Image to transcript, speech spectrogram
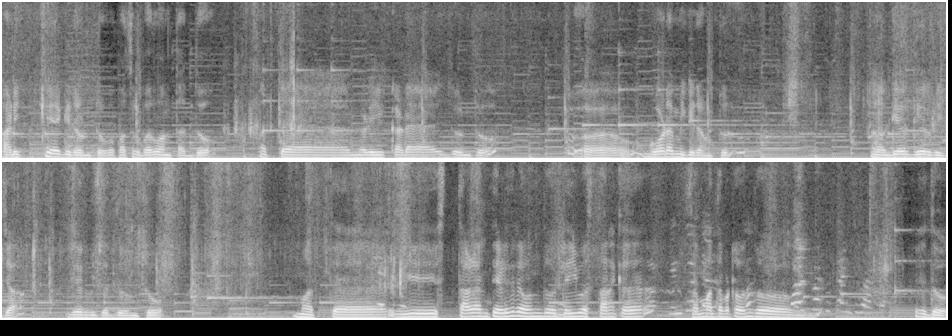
ಅಡಿಕೆ ಉಂಟು, ಫಸಲು ಬರುವಂಥದ್ದು. ಮತ್ತು, ನೋಡಿ, ಈ ಕಡೆ ಇದುಂಟು ಗೋಡಂಬಿ ಗಿಡ ಉಂಟು. ಗೇರು ಗೇರು ಬೀಜ, ಗೇರು ಬೀಜದ್ದು ಉಂಟು. ಮತ್ತು, ಈ ಸ್ಥಳ ಅಂತ ಹೇಳಿದರೆ ಒಂದು ದೈವಸ್ಥಾನಕ್ಕೆ ಸಂಬಂಧಪಟ್ಟ ಒಂದು ಇದು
